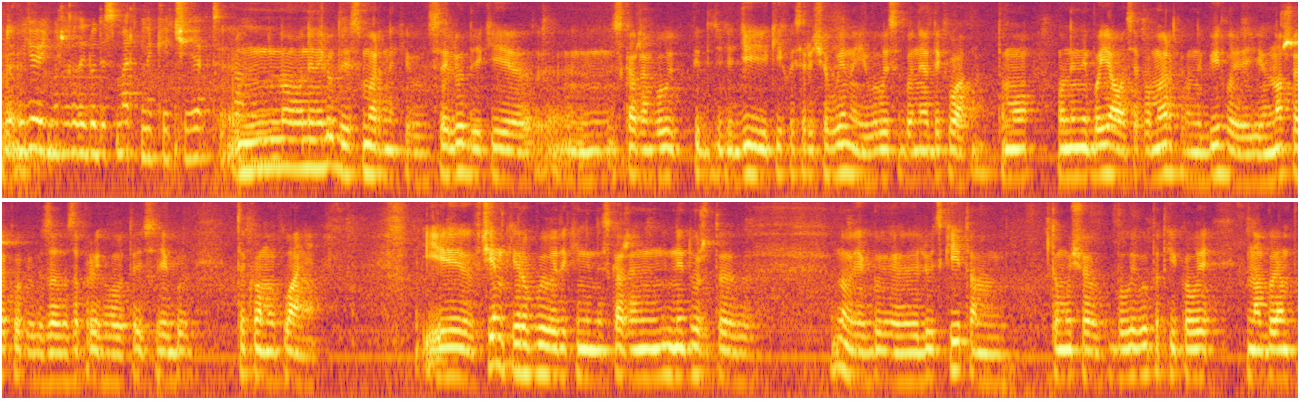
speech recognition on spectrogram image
Тобто воюють, сказати, люди-смертники, чи як це правильно? Ну вони не люди смертників, це люди, які, е, скажімо, були під дією якихось речовин і вели себе неадекватно. Тому вони не боялися померти, вони бігли і в наші окопи за- запригували, тобто якби в такому плані. І вчинки робили такі, скажімо, не дуже ну, якби людські там, тому що були випадки, коли на БМП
